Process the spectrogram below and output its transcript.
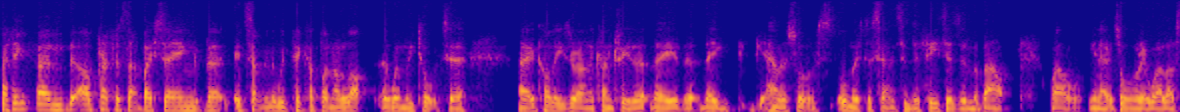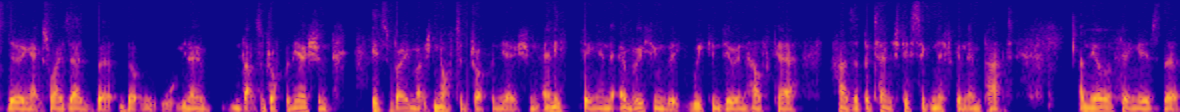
I think um, I'll preface that by saying that it's something that we pick up on a lot when we talk to uh, colleagues around the country that they that they have a sort of almost a sense of defeatism about well you know it's all very well us doing x y z but but you know that's a drop in the ocean. It's very much not a drop in the ocean. Anything and everything that we can do in healthcare has a potentially significant impact. And the other thing is that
